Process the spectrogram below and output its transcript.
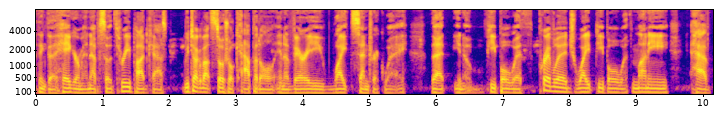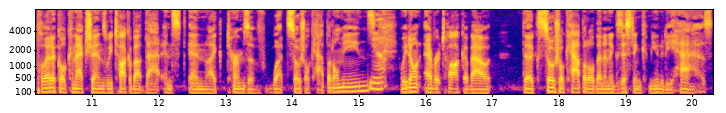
I think the Hagerman episode three podcast, we talk about social capital in a very white centric way that, you know, people with privilege, white people with money have political connections. We talk about that in, in like terms of what social capital means. Yeah. We don't ever talk about the social capital that an existing community has.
